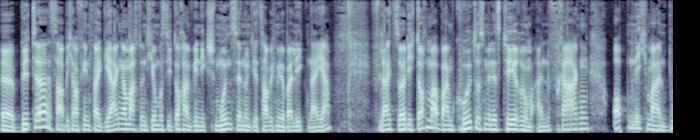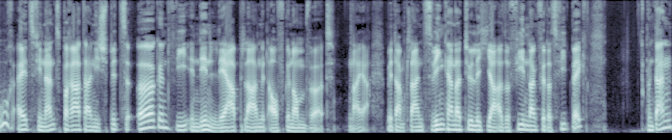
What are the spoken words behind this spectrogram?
äh, bitte, das habe ich auf jeden Fall gern gemacht und hier musste ich doch ein wenig schmunzeln und jetzt habe ich mir überlegt, na ja, vielleicht sollte ich doch mal beim Kultusministerium anfragen, ob nicht mein Buch als Finanzberater an die Spitze irgendwie in den Lehrplan mit aufgenommen wird. Naja, mit einem kleinen Zwinker natürlich. Ja, also vielen Dank für das Feedback. Und dann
